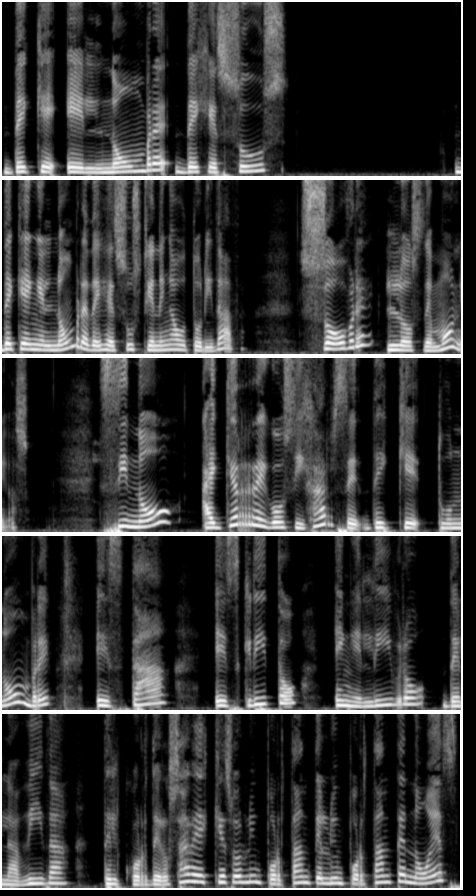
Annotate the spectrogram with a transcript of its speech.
de que el nombre de Jesús, de que en el nombre de Jesús tienen autoridad sobre los demonios, sino hay que regocijarse de que tu nombre está escrito en el libro de la vida del Cordero. ¿Sabes que eso es lo importante? Lo importante no es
